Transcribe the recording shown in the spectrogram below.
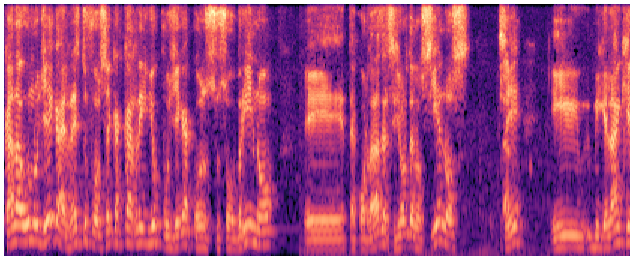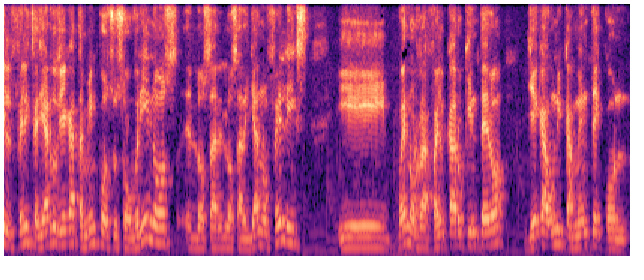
cada uno llega. Ernesto Fonseca Carrillo, pues llega con su sobrino, eh, te acordarás del Señor de los Cielos, ¿sí? Y Miguel Ángel Félix Gallardo llega también con sus sobrinos, los, los Arellano Félix. Y bueno, Rafael Caro Quintero llega únicamente con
